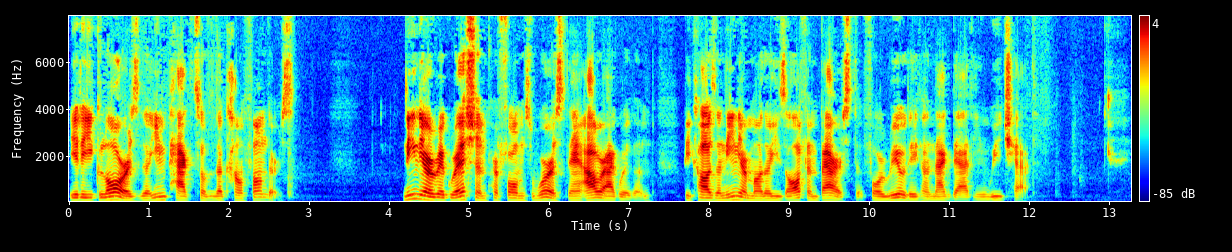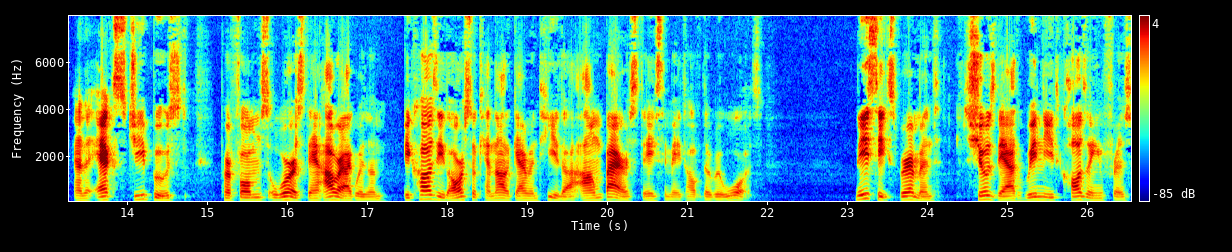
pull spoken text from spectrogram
it ignores the impacts of the confounders. Linear regression performs worse than our algorithm because the linear model is often biased for real data like that in WeChat. And XGBoost performs worse than our algorithm because it also cannot guarantee the unbiased estimate of the rewards. This experiment shows that we need causal inference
